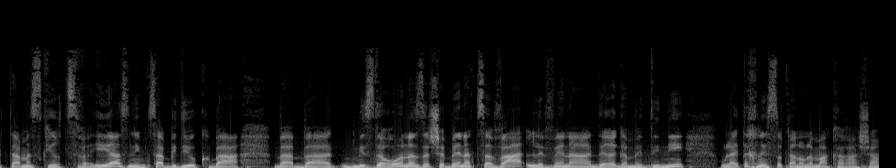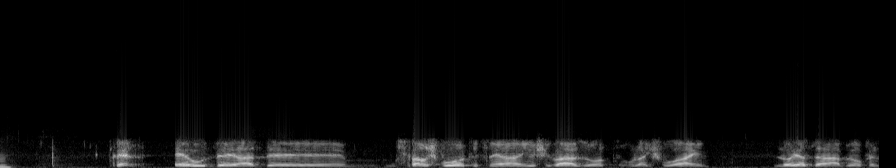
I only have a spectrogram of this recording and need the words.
אתה מזכיר צבאי אז, נמצא בדיוק במסדרון הזה שבין הצבא לבין הדרג המדיני. אולי תכניס אותנו למה קרה שם. כן, אהוד אה, עד... מספר שבועות לפני הישיבה הזאת, אולי שבועיים, לא ידע באופן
